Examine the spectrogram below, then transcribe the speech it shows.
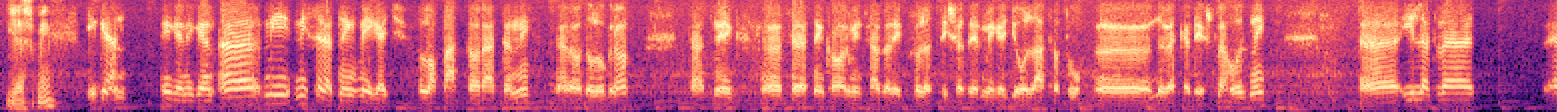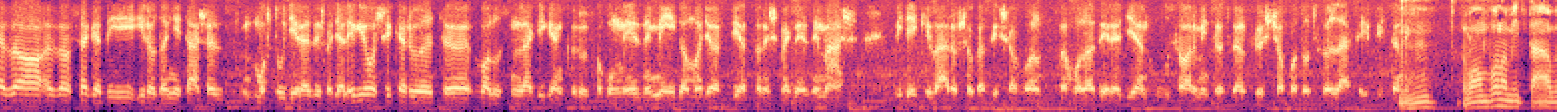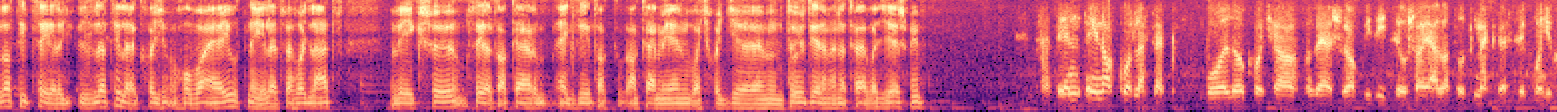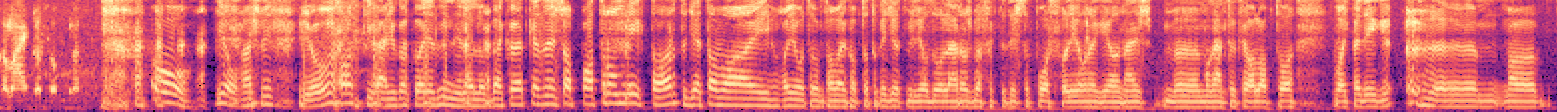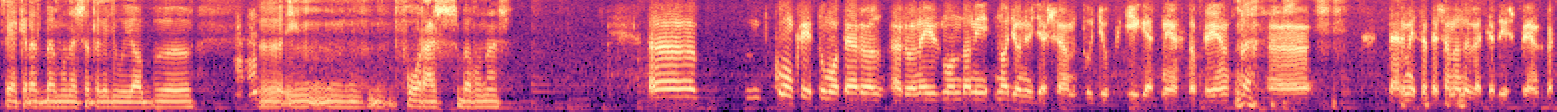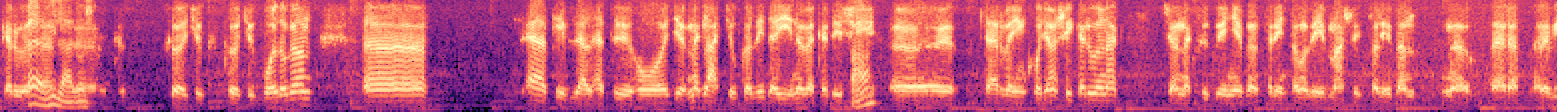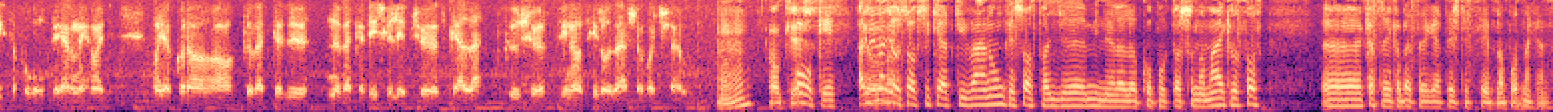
ilyesmi? Igen, igen, igen. Mi, mi szeretnénk még egy lapáttal rátenni erre a dologra tehát még szeretnénk a 30% fölött is ezért még egy jól látható növekedést lehozni. Illetve ez a, ez a szegedi irodanyítás, ez most úgy érezzük, hogy elég jól sikerült, valószínűleg igen körül fogunk nézni még a magyar piacon, és megnézni más vidéki városokat is, ahol, ahol azért egy ilyen 20-30-50 fős csapatot föl lehet építeni. Uh-huh. Van valami távlati cél, hogy üzletileg, hogy hova eljutni, illetve hogy látsz végső célt, akár exit, akármilyen, vagy hogy tőzsdére menetel, vagy ilyesmi? Hát én, én akkor leszek boldog, hogyha az első akvizíciós ajánlatot megtesszük mondjuk a Microsoftnak. Ó, jó, hát mi jó. azt kívánjuk akkor, hogy ez minél előbb bekövetkezzen, és a patron még tart, ugye tavaly, ha jól tudom, tavaly kaptatok egy 5 millió dolláros befektetést a portfólió regionális magántőke alaptól, vagy pedig a célkeresztben van esetleg egy újabb forrás bevonás? Konkrétumot erről, erről nehéz mondani, nagyon ügyesen tudjuk égetni ezt a pénzt. Természetesen a növekedés pénzbe kerül. E, világos. Költjük, költjük boldogan. Elképzelhető, hogy meglátjuk az idei növekedési Aha. terveink hogyan sikerülnek, és ennek függvényében szerintem az év második felében erre, erre vissza fogunk térni, hogy, hogy akkor a, a következő növekedési lépcsőt kellett külső finanszírozása, vagy sem. Uh-huh. Oké. Okay. Okay. Hát én nagyon sok sikert kívánunk, és azt, hogy minél előbb kopogtasson a Microsoft. Köszönjük a beszélgetést, és szép napot nekem.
